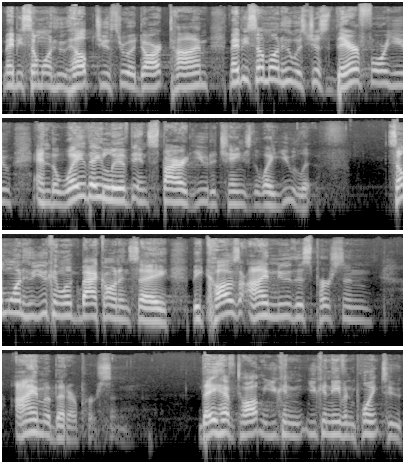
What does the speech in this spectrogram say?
Maybe someone who helped you through a dark time. Maybe someone who was just there for you, and the way they lived inspired you to change the way you live. Someone who you can look back on and say, because I knew this person, I'm a better person. They have taught me, you can, you can even point to,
